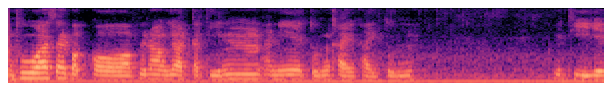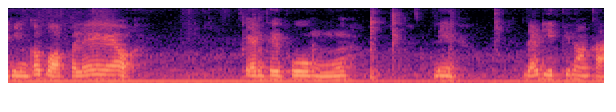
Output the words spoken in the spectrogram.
ำทั่วใส่บกกอพี่น้องยอดกระถิน อันนี้ตุนไข่ไข่ตุน วิธียายนิงก็บอกไปแล้ว แกงเทโพหมูนี่แล้วดีพี่น้องค่ะ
